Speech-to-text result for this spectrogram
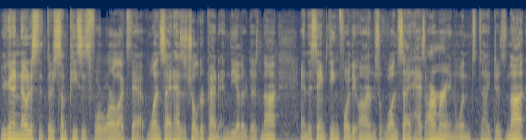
you're going to notice that there's some pieces for Warlocks that one side has a shoulder pad and the other does not. And the same thing for the arms. One side has armor and one side does not.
